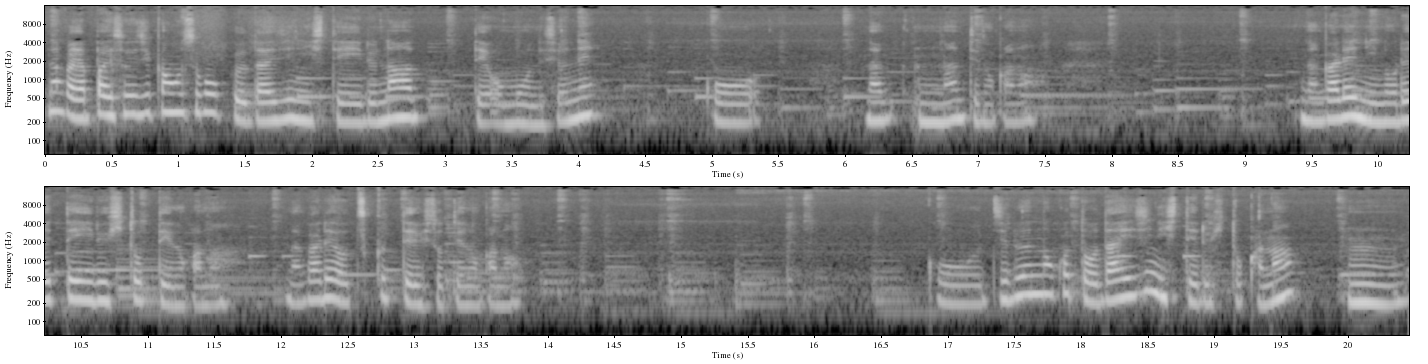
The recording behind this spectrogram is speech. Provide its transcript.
なんかやっぱりそういう時間をすごく大事にしているなって思うんですよね。こうななんていうのかな流れに乗れている人っていうのかな？流れを作ってる人っていうのかな？こう自分のことを大事にしてる人かな？うん。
